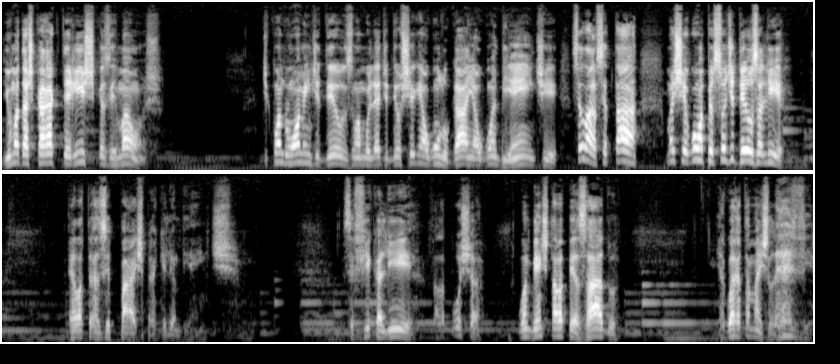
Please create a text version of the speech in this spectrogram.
E uma das características, irmãos, de quando um homem de Deus, uma mulher de Deus chega em algum lugar, em algum ambiente, sei lá, você está mas chegou uma pessoa de Deus ali, ela trazer paz para aquele ambiente. Você fica ali, fala, poxa, o ambiente estava pesado e agora está mais leve.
